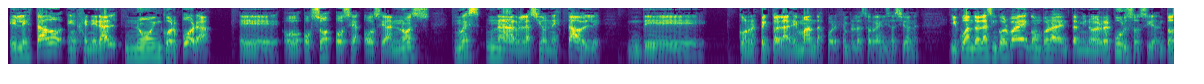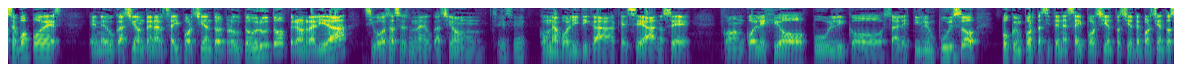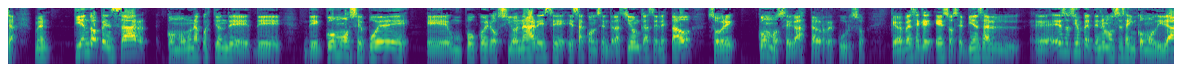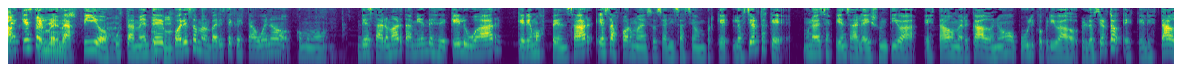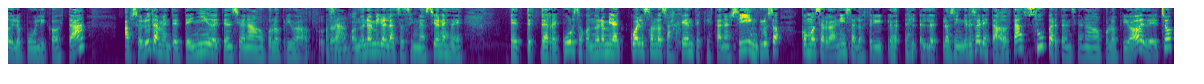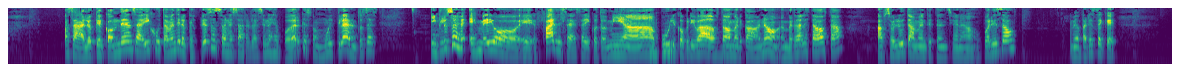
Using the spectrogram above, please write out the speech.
el Estado en general no incorpora, eh, o, o, so- o sea, o sea no, es, no es una relación estable de, con respecto a las demandas, por ejemplo, de las organizaciones. Y cuando las incorpora, incorpora en términos de recursos. ¿sí? Entonces vos podés en educación tener 6% del Producto Bruto, pero en realidad, si vos haces una educación Sí, sí. con una política que sea, no sé, con colegios públicos al estilo impulso, poco importa si tenés 6%, 7%, o sea, me, tiendo a pensar como una cuestión de, de, de cómo se puede eh, un poco erosionar ese, esa concentración que hace el Estado sobre cómo se gasta el recurso. Que me parece que eso, se piensa, el, eh, eso siempre tenemos esa incomodidad. Es que es el menos. desafío, justamente. Por eso me parece que está bueno como desarmar también desde qué lugar queremos pensar esa forma de socialización. Porque lo cierto es que una vez piensa la disyuntiva Estado-mercado, ¿no? O público-privado. Pero lo cierto es que el Estado y lo público está absolutamente teñido y tensionado por lo privado. O sea, cuando uno mira las asignaciones de, eh, de, de recursos, cuando uno mira cuáles son los agentes que están allí, incluso cómo se organizan los, tri- los, los ingresos del Estado, está súper tensionado por lo privado y de hecho, o sea, lo que condensa ahí justamente lo que expresa son esas relaciones de poder que son muy claras. Entonces, incluso es, es medio eh, falsa esa dicotomía ah, público-privado, Estado-mercado. No, en verdad el Estado está absolutamente tensionado. Por eso, me parece que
